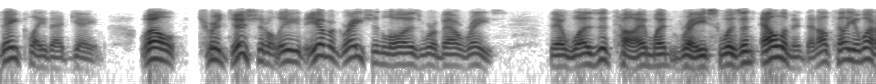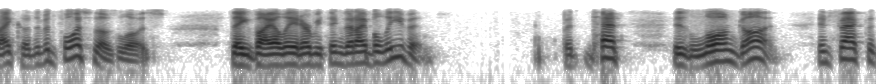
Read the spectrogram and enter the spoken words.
they play that game. Well, traditionally, the immigration laws were about race. There was a time when race was an element, and I'll tell you what, I couldn't have enforced those laws. They violate everything that I believe in. But that is long gone. In fact, the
